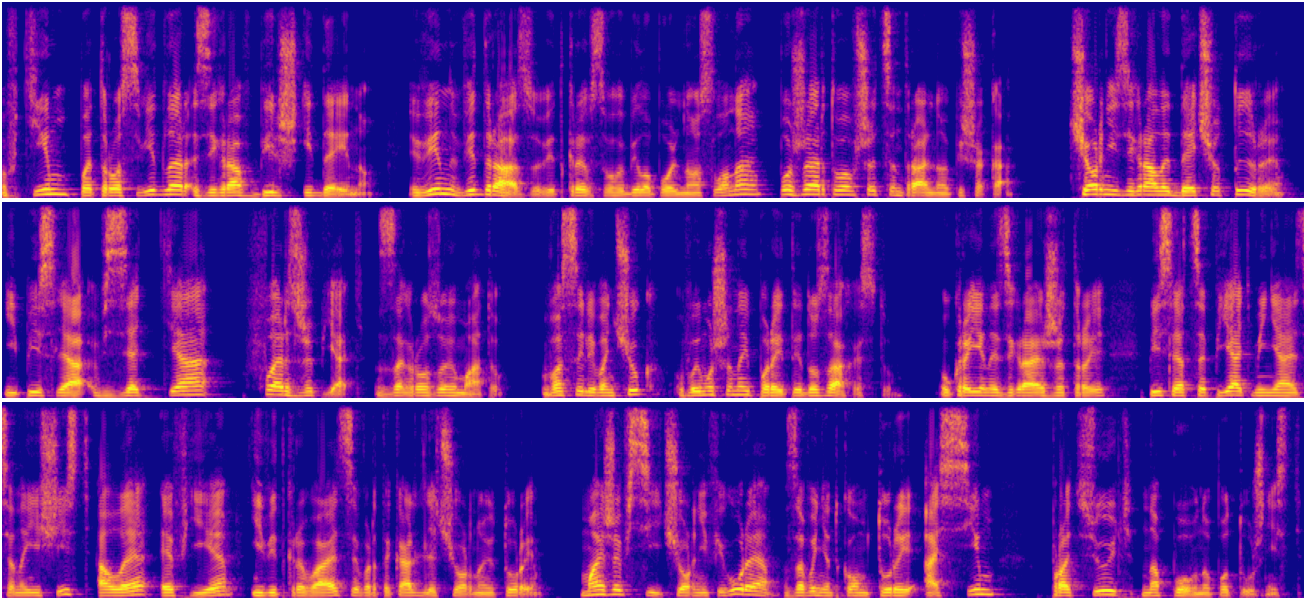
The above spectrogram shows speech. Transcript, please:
Втім, Петро Свідлер зіграв більш ідейно. Він відразу відкрив свого білопольного слона, пожертвувавши центрального пішака. Чорні зіграли d4, і після взяття ферзь g5 з загрозою мату. Василь Іванчук вимушений перейти до захисту. Українець зіграє g3, після c5 міняється на e6, але ф'є і відкривається вертикаль для чорної тури. Майже всі чорні фігури, за винятком тури А7, працюють на повну потужність,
